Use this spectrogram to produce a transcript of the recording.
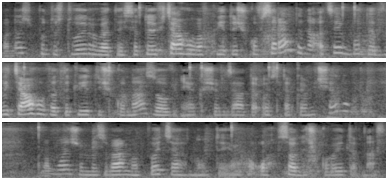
У нас буде створюватися. Той втягував квіточку всередину, а цей буде витягувати квіточку назовні, якщо взяти ось таким чином ми можемо з вами потягнути його. О, сонечко вийде в нас.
